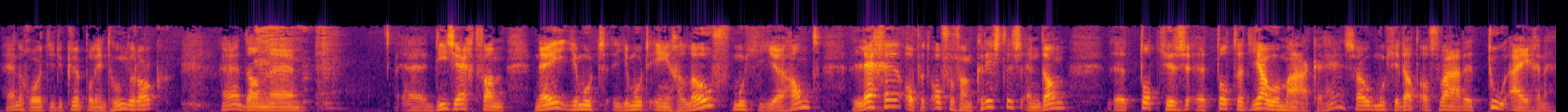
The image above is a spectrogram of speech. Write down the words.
Hè, dan gooit hij de knuppel in het hoenderok. Dan, uh, uh, die zegt van nee, je moet, je moet in geloof moet je, je hand leggen op het offer van Christus en dan uh, tot, je, tot het jouwe maken. Zo moet je dat als het ware toe-eigenen.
